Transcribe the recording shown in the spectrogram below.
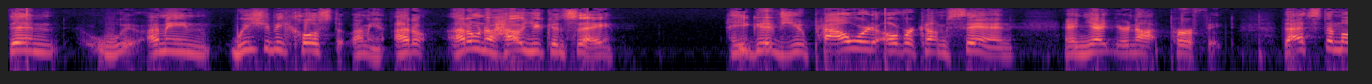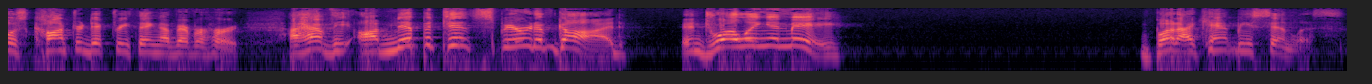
then we, I mean, we should be close to. I mean, I don't, I don't know how you can say He gives you power to overcome sin, and yet you're not perfect. That's the most contradictory thing I've ever heard. I have the omnipotent Spirit of God indwelling in me, but I can't be sinless.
